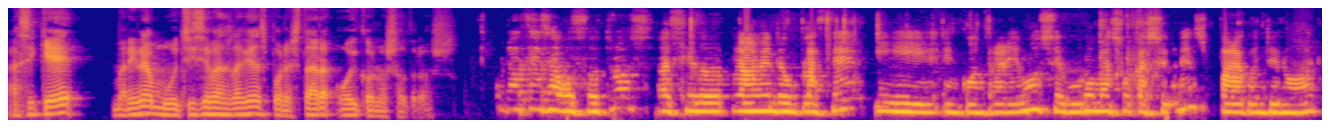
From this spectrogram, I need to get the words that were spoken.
Así que, Marina, muchísimas gracias por estar hoy con nosotros. Gracias a vosotros, ha sido realmente un placer y encontraremos seguro más ocasiones para continuar.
